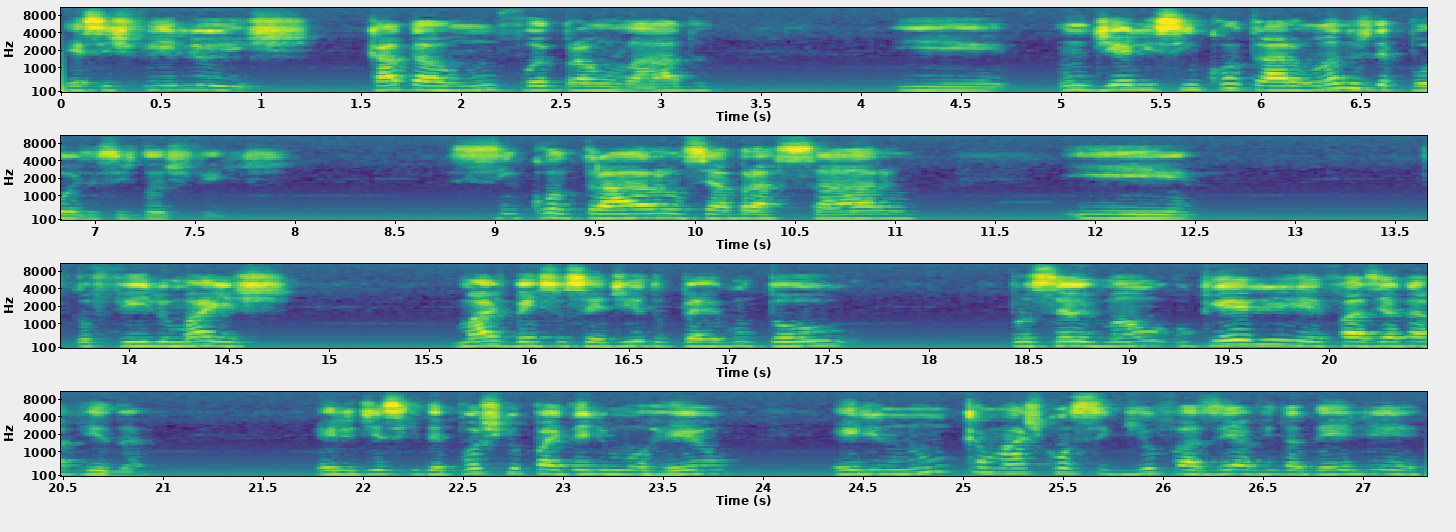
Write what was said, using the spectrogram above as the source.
Esses filhos, cada um foi para um lado um dia eles se encontraram anos depois, esses dois filhos. Se encontraram, se abraçaram e o filho mais mais bem-sucedido perguntou para o seu irmão o que ele fazia da vida. Ele disse que depois que o pai dele morreu, ele nunca mais conseguiu fazer a vida dele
